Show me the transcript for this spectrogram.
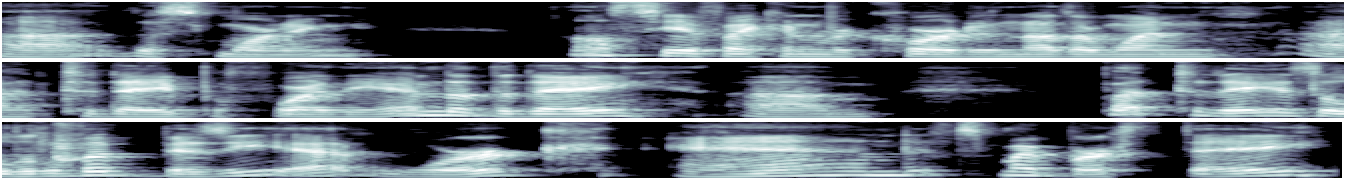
uh, this morning. I'll see if I can record another one uh, today before the end of the day. Um, but today is a little bit busy at work, and it's my birthday.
